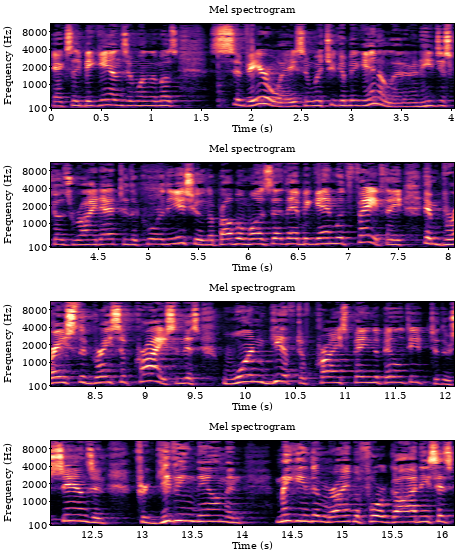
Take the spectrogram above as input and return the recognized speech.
He actually begins in one of the most severe ways in which you could begin a letter, and he just goes right at to the core of the issue. And the problem was that they began with faith. They embraced the grace of Christ and this one gift of Christ paying the penalty to their sins and forgiving them and making them right before God. And he says,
